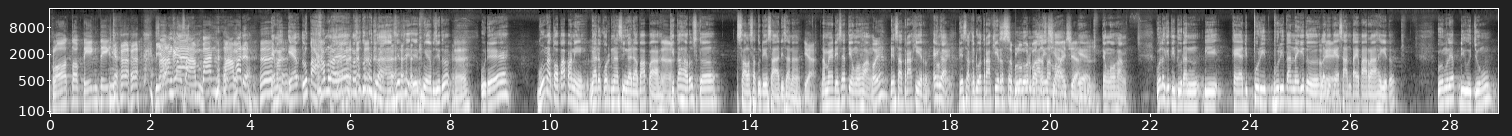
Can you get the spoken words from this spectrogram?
Klotok, ting ting. Bilang kayak sampan. Lama dah. ya, ma- ya lu paham lah ya. Masa gue perlu jelasin sih. Ya, Habis itu udah gue nggak tahu apa-apa nih. Nggak ada koordinasi, nggak ada apa-apa. Eh. Kita harus ke salah satu desa di sana. Ya. Namanya desa Tionghoang. Oh ya? Desa terakhir. Eh Oke. enggak, desa kedua terakhir Sebelum sebelum, perbatasan Malaysia. Malaysia. Iya, Hmm. Tionghoang. Gue lagi tiduran di kayak di purit, buritannya gitu, Oke. lagi kayak santai parah gitu. Gue ngeliat di ujung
